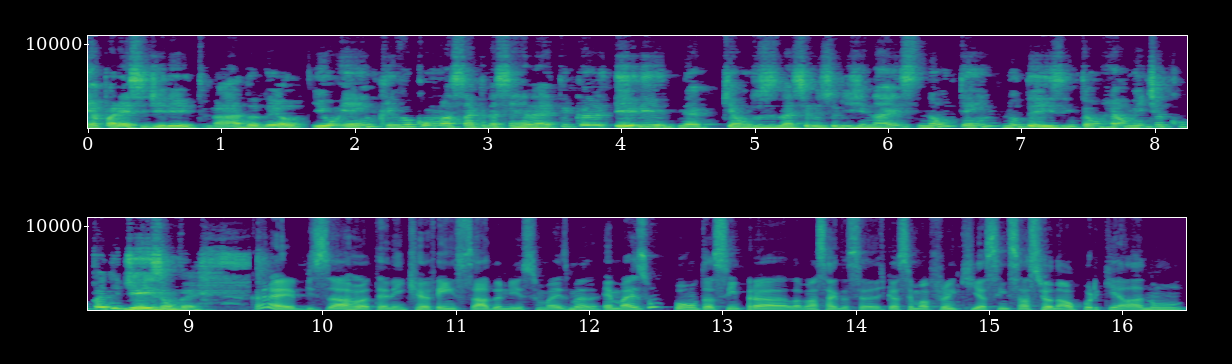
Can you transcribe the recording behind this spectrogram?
nem aparece direito nada dela. E é incrível como o Massacre da Serra Elétrica, ele, né, que é um dos slashers originais, não tem nudez. Então, realmente, a culpa é do Jason, velho. Cara, é bizarro, eu até nem tinha pensado nisso, mas, mano, é mais um ponto, assim, pra Massacre da Serra Elétrica ser uma franquia sensacional, porque ela não,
